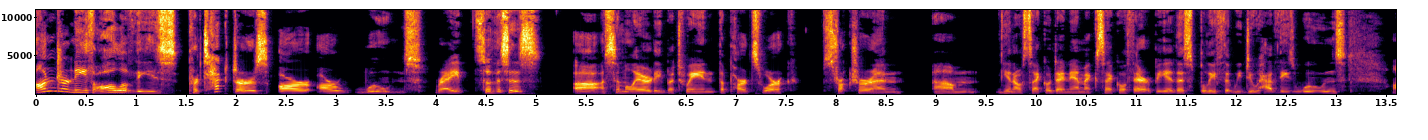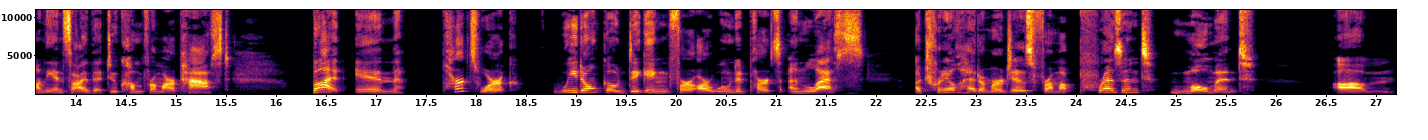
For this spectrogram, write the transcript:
underneath all of these protectors are our wounds, right? So this is uh, a similarity between the parts work structure and um, you know psychodynamic psychotherapy this belief that we do have these wounds on the inside that do come from our past. But in parts work we don't go digging for our wounded parts unless a trailhead emerges from a present moment um,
